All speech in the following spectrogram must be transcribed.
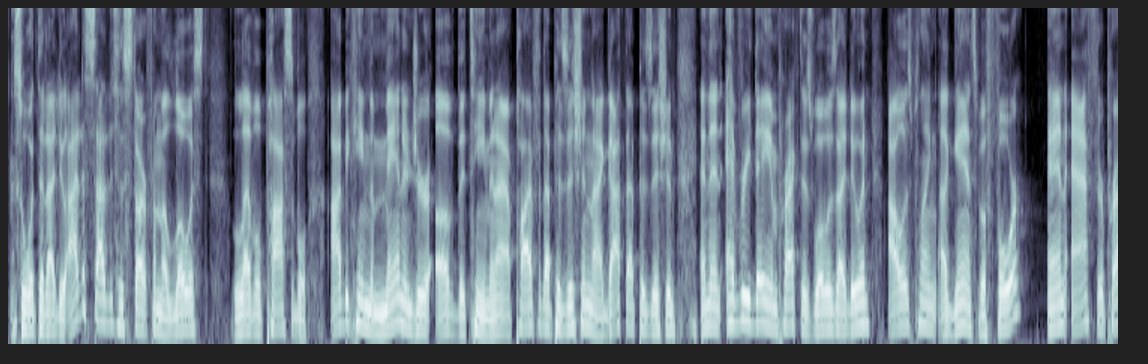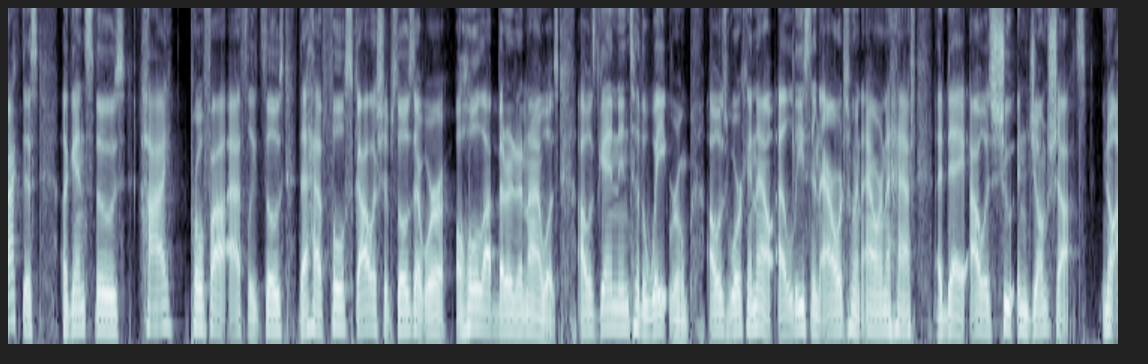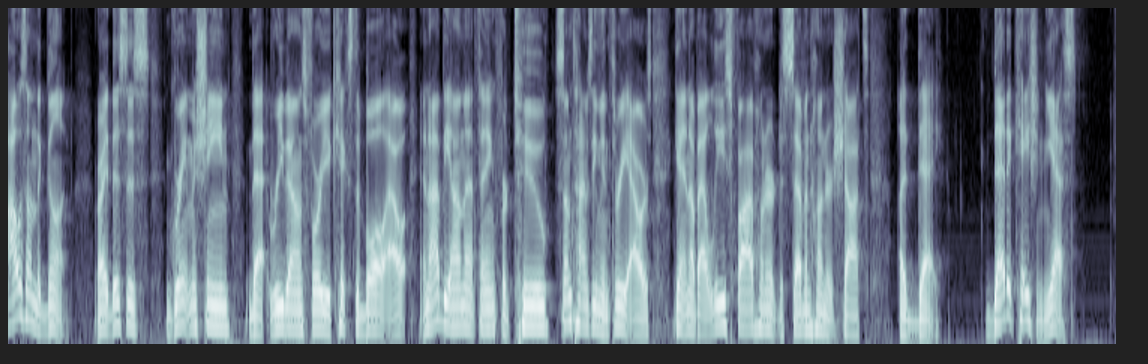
So, what did I do? I decided to start from the lowest level possible. I became the manager of the team and I applied for that position. I got that position. And then every day in practice, what was I doing? I was playing against before and after practice against those high profile athletes, those that have full scholarships, those that were a whole lot better than I was. I was getting into the weight room. I was working out at least an hour to an hour and a half a day. I was shooting jump shots. You know, I was on the gun. Right, this is great machine that rebounds for you, kicks the ball out, and I'd be on that thing for two, sometimes even three hours, getting up at least 500 to 700 shots a day. Dedication, yes,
